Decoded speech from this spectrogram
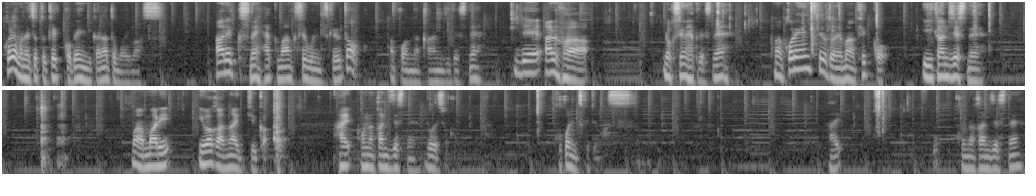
これもね、ちょっと結構便利かなと思います。RX ね、100M7 につけると、まあ、こんな感じですね。で、α6400 ですね。まあ、これにつけるとね、まあ結構いい感じですね。まあ、あんまり違和感ないっていうか、はい、こんな感じですね。どうでしょうか。ここにつけてます。はい。こんな感じですね。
